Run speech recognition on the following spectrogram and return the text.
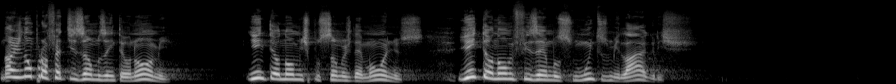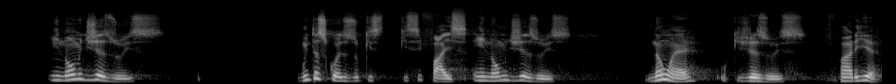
nós não profetizamos em teu nome? e em teu nome expulsamos demônios, e em teu nome fizemos muitos milagres. Em nome de Jesus, muitas coisas o que, que se faz em nome de Jesus não é o que Jesus faria.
